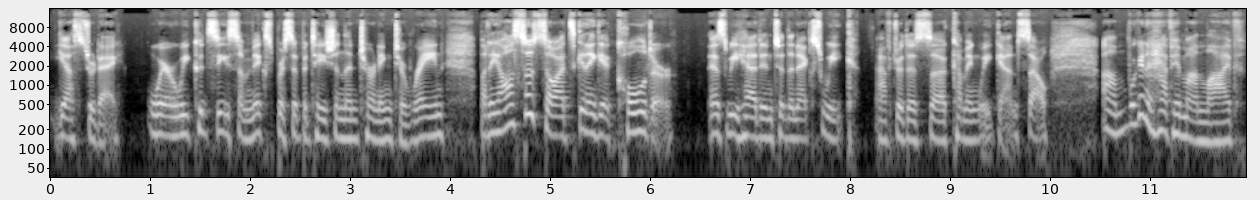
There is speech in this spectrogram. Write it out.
yesterday, where we could see some mixed precipitation then turning to rain. But I also saw it's going to get colder as we head into the next week after this uh, coming weekend. So um, we're going to have him on live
